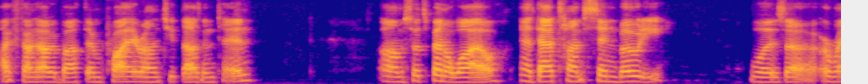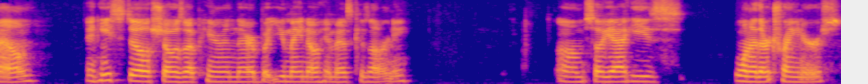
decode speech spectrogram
I found out about them, probably around 2010. Um, so it's been a while. At that time, Sinn Bodhi was uh, around, and he still shows up here and there, but you may know him as Kizarny. Um, so yeah, he's one of their trainers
